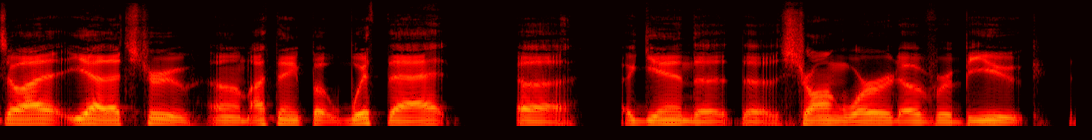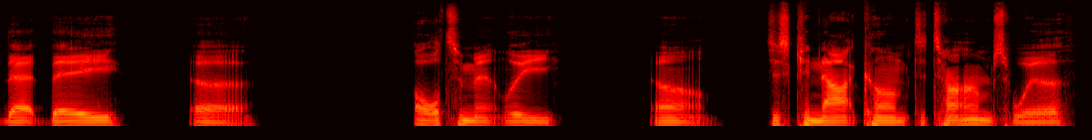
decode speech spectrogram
So I yeah, that's true. Um I think but with that uh again the the strong word of rebuke that they uh ultimately um just cannot come to terms with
